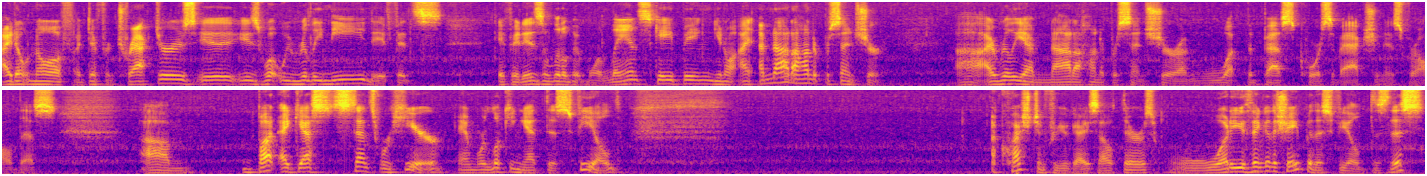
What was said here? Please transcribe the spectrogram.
I don't know if a different tractors is, is what we really need. If it's if it is a little bit more landscaping, you know, I, I'm not 100% sure. Uh, I really am not 100% sure on what the best course of action is for all this. Um, but I guess since we're here and we're looking at this field, a question for you guys out there is what do you think of the shape of this field? Does this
